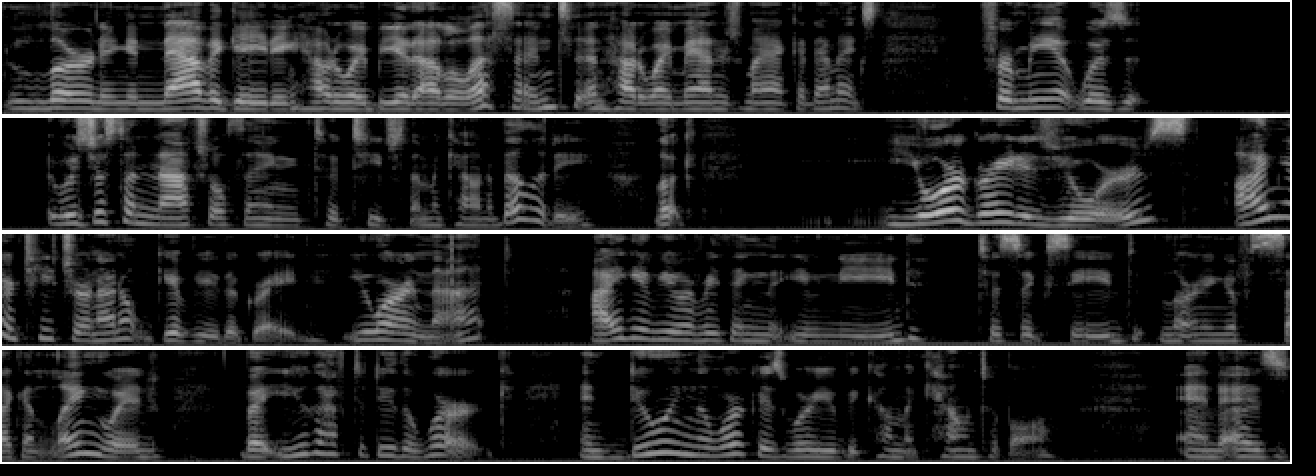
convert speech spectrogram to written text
learning and navigating how do I be an adolescent and how do I manage my academics, for me it was it was just a natural thing to teach them accountability. Look, your grade is yours. I'm your teacher and I don't give you the grade. You earn that. I give you everything that you need to succeed learning a second language but you have to do the work. And doing the work is where you become accountable. And as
